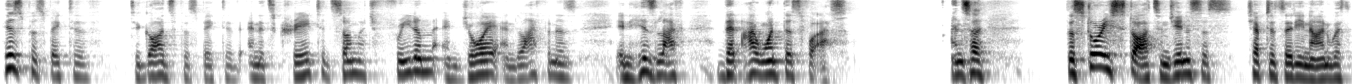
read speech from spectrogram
his perspective to God's perspective, and it's created so much freedom and joy and life in his, in his life that I want this for us. And so the story starts in Genesis chapter 39 with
